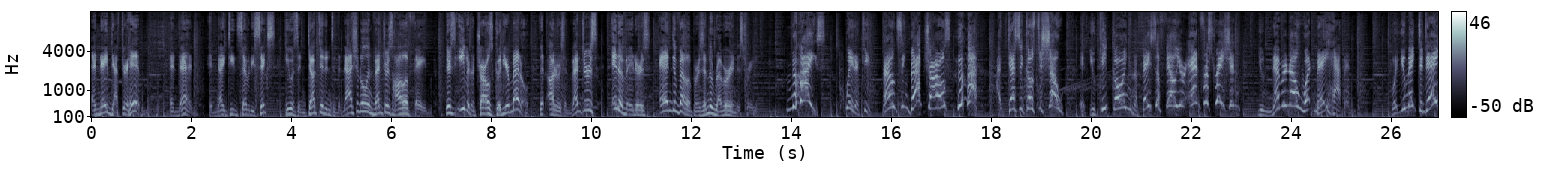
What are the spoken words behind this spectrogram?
and named after him. And then, in 1976, he was inducted into the National Inventors Hall of Fame. There's even a Charles Goodyear Medal that honors inventors, innovators, and developers in the rubber industry. Nice! Way to keep bouncing back, Charles! I guess it goes to show if you keep going in the face of failure and frustration, you never know what may happen. What you make today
